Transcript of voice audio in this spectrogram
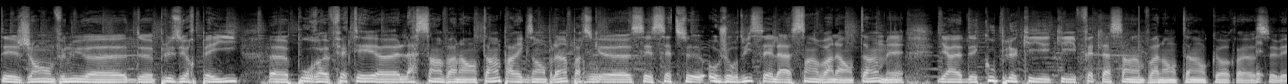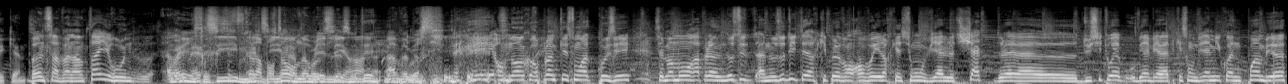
des gens venus euh, de plusieurs pays euh, pour fêter euh, la Saint-Valentin par exemple, hein, parce Mhm. que c'est aujourd'hui c'est la Saint-Valentin mais il y a des couples qui, qui fêtent la Saint-Valentin encore euh, ce week-end. Bonne Saint-Valentin, Iroun. Oui, c'est- merci, C'est très merci important, on a oublié de le aussi, sauter. hein. Ah bah merci. Et on a encore plein de questions à te poser. C'est le moment où on rappelle à nos, à nos auditeurs qui peuvent en- envoyer leurs questions via le chat de la- du site web ou bien via l'application dynamicone.be.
